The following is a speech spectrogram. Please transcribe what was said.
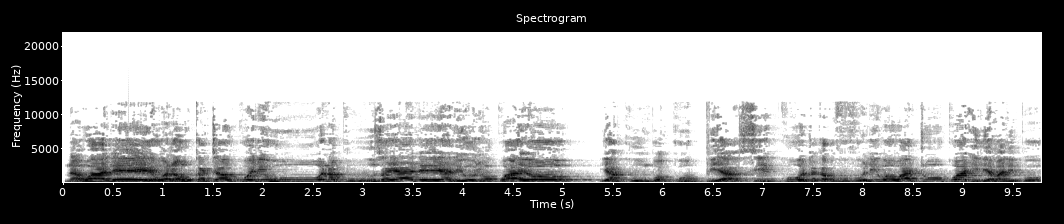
Na wale wanaokataa ukweli huu wanapuuza yale yaliyonywa kwayo ya kumbwa kupya siku watakapofufuliwa watu kwa ajili ya malipo.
